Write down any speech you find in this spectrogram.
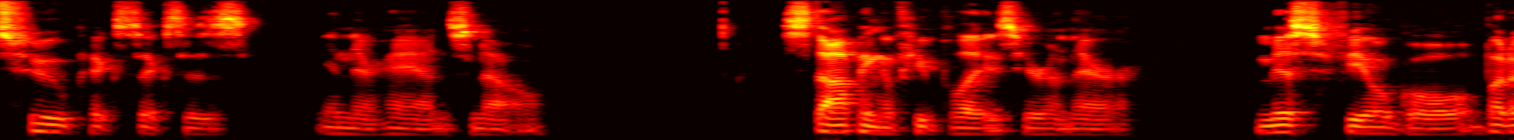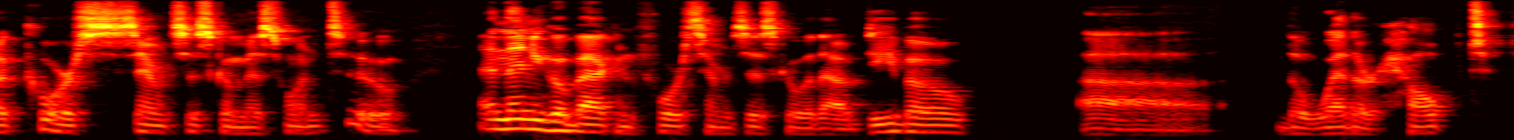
Two pick sixes in their hands, no. Stopping a few plays here and there missed field goal. But of course, San Francisco missed one too. And then you go back and forth San Francisco without Deebo. Uh, the weather helped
